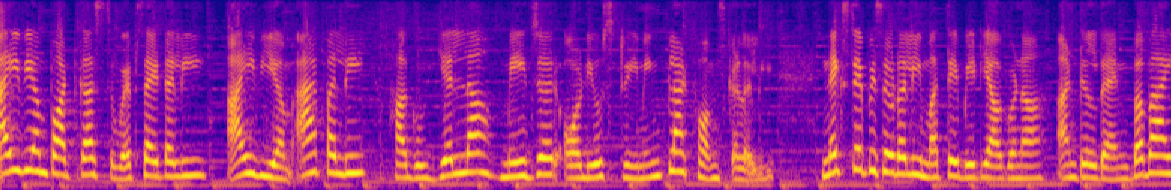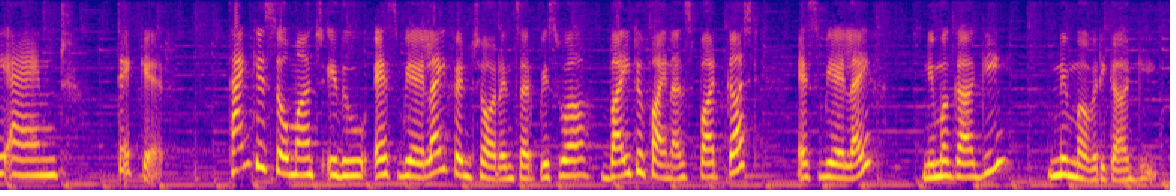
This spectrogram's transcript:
ಐ ವಿ ಎಂ ಪಾಡ್ಕಾಸ್ಟ್ ವೆಬ್ಸೈಟಲ್ಲಿ ಐ ವಿ ಎಂ ಆ್ಯಪಲ್ಲಿ ಹಾಗೂ ಎಲ್ಲ ಮೇಜರ್ ಆಡಿಯೋ ಸ್ಟ್ರೀಮಿಂಗ್ ಪ್ಲಾಟ್ಫಾರ್ಮ್ಸ್ಗಳಲ್ಲಿ ನೆಕ್ಸ್ಟ್ ಎಪಿಸೋಡಲ್ಲಿ ಮತ್ತೆ ಭೇಟಿ ಆಗೋಣ. Until then bye bye and take care thank you so much ಇದು S B I life insurance ಅರ್ಪಿಸುವ bye to finance podcast S B I life ನಿಮಗಾಗಿ ನಿಮ್ಮವರಿಗಾಗಿ.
